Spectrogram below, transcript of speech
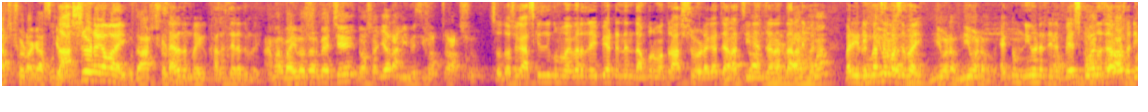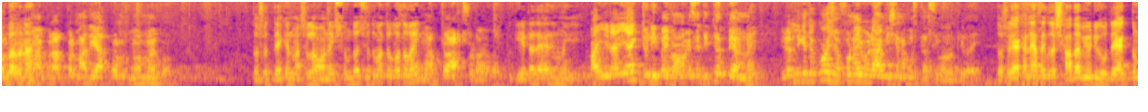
আটশো টাকা আজকে ওটা আটশো টাকা ভাই। ওটা 800 টাকা। ভাই খাতা ছেড়ে দেন ভাই। আমার ভাই বাজার বেচে দশ হাজার আমি বেশি মাত্র আটশো। সো দর্শক আজকে যদি কোনো ভাইবার এই পেয়ারটা নেন দাম পড়ে মাত্র আটশো টাকা। যারা চিনেন জানেন তারা নেবেন। ভাই ডিম বাচ্চা করছে ভাই। New order new order. একদম নিউ অর্ডার যেটা বেশ কম তো যারা আসে ডিম পারবে না। নয় পর আট পর মাদি আট পর নয় পর। দর্শক দেখেন মাসাল্লাহ অনেক সুন্দর। শুধুমাত্র কত ভাই? মাত্র আটশো টাকা ভাই। একটু গিয়েটা দেখা দিব নাকি? ভাই এটা একজনই পাইবো আমার কাছে দ্বিতীয় পেয়ার নাই। এটার লিগে যে কয়শো ফোন আইবো আমি সেনা বুঝতে আছি ওকে ভাই। দর্শক এখানে আছে একদম সাদা বিউটি কবুতর একদম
